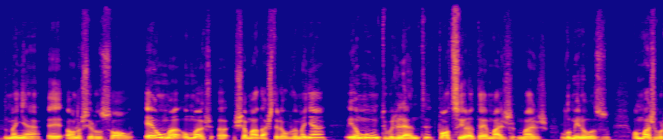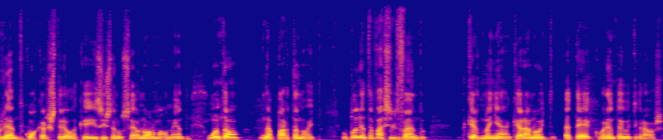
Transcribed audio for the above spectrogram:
de manhã é, ao nascer do Sol, é uma, uma chamada estrela da manhã, é muito brilhante, pode ser até mais, mais luminoso ou mais brilhante que qualquer estrela que exista no céu normalmente, Sim. ou então na parte da noite. O planeta vai se levando, quer de manhã, quer à noite, até 48 graus.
